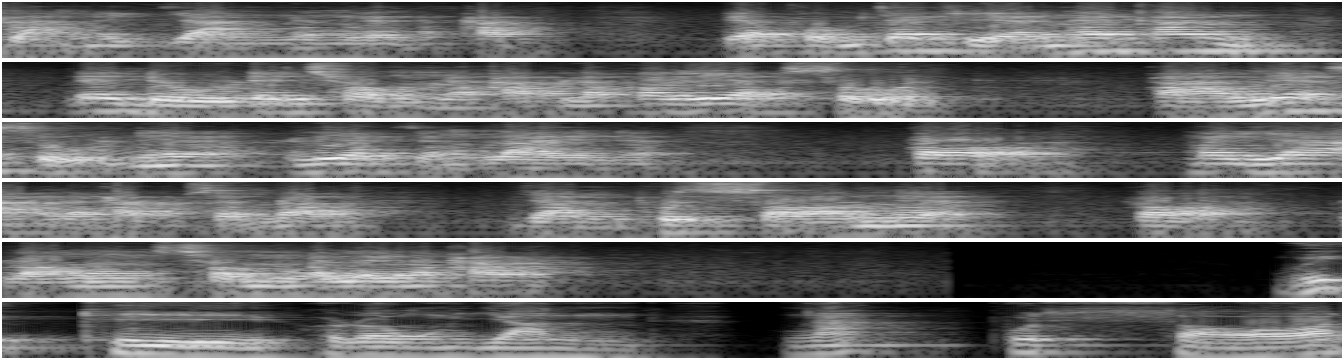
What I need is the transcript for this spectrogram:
ขลังอีกยันหนึ่งเลยนะครับ เดี๋ยวผมจะเขียนให้ท่านได้ดูได้ชมนะครับ แล้วก็เรียกสูตร การเรียกสูตรเนี่ยเรียกอย่างไรเนี่ยก็ไม่ยากนะครับสำหรับยันพุทธซ้อนเนี่ยก็ลองชมกันเลยนะครับ วิธีลงยันณพุทธซ้อน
